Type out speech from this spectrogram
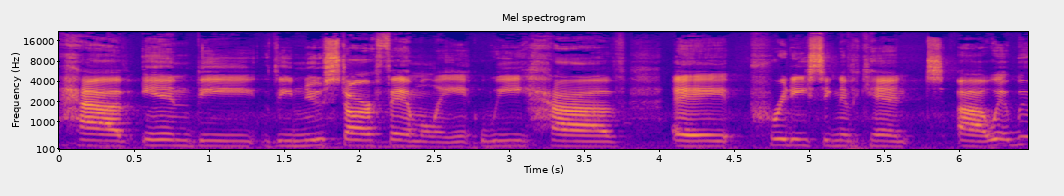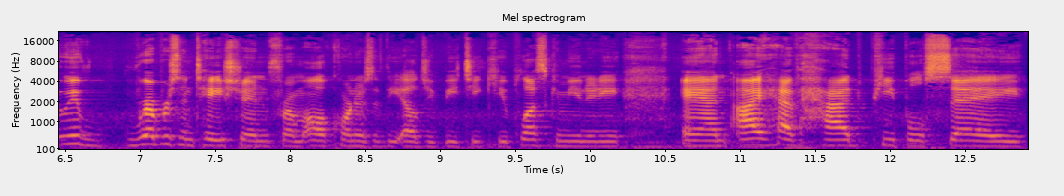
have in the the New Star family we have a pretty significant uh, we, we have representation from all corners of the LGBTQ plus community, and I have had people say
